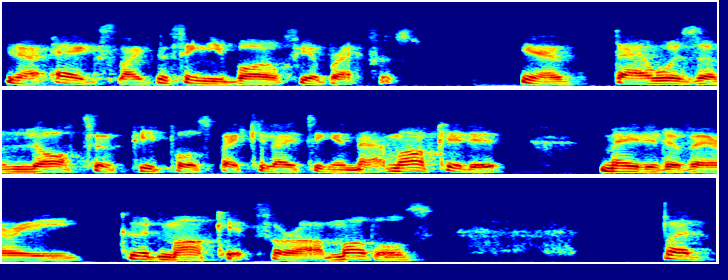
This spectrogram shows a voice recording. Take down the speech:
You know, eggs, like the thing you boil for your breakfast. You know, there was a lot of people speculating in that market. It made it a very good market for our models. But,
